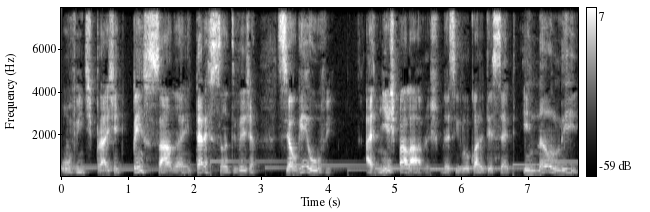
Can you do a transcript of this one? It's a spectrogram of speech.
ouvintes, para a gente pensar, não é? Interessante, veja, se alguém ouve as minhas palavras, versículo 47, e não lhe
